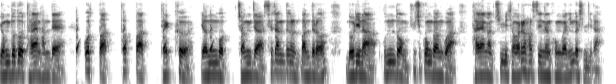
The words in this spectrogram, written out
용도도 다양한데 꽃밭, 텃밭, 데크, 연못, 정자, 새장 등을 만들어 놀이나 운동, 휴식 공간과 다양한 취미 생활을 할 수 있는 공간인 것입니다.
